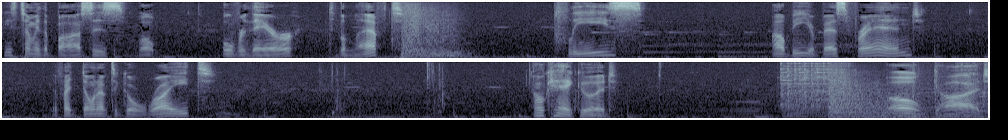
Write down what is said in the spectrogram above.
Please tell me the boss is, well, over there, to the left. Please. I'll be your best friend. If I don't have to go right. Okay, good. Oh, God.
